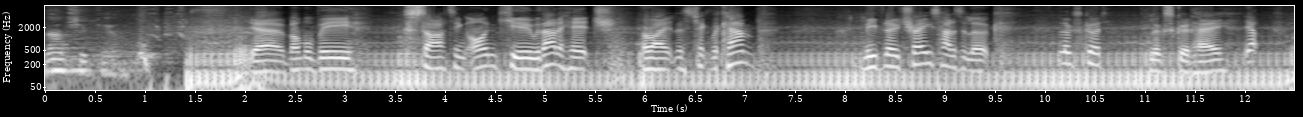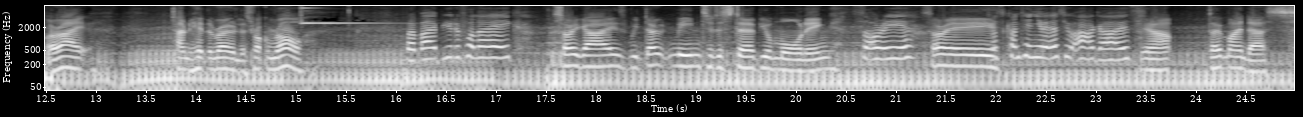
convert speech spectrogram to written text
love sheep tail. Yeah, Bumblebee starting on cue without a hitch. All right, let's check the camp. Leave no trace. How does it look? Looks good. Looks good, hey? Yep. All right, time to hit the road. Let's rock and roll. Bye bye, beautiful lake. Sorry, guys, we don't mean to disturb your morning. Sorry. Sorry. Just continue as you are, guys. Yeah, don't mind us.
